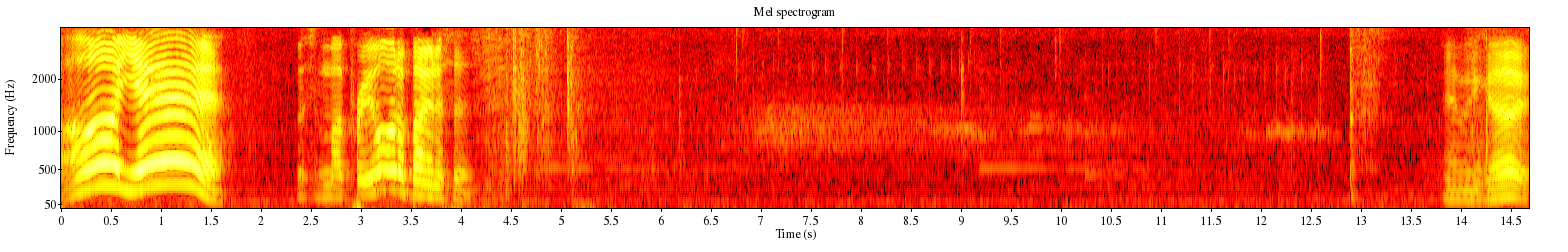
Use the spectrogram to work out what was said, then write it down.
Oh, yeah! This is my pre-order bonuses. There we go.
